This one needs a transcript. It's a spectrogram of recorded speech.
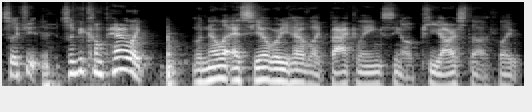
So if you so if you compare like vanilla SEO where you have like backlinks, you know, PR stuff, like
